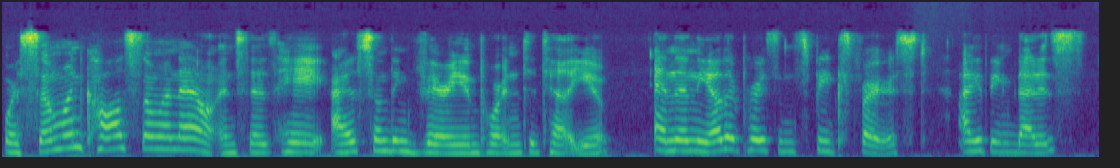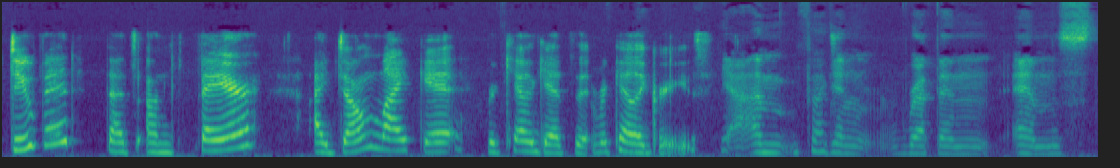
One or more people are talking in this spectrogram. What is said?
where someone calls someone out and says, "Hey, I have something very important to tell you," and then the other person speaks first. I think that is stupid. That's unfair. I don't like it. Raquel gets it. Raquel agrees. Yeah, I'm fucking repping M's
